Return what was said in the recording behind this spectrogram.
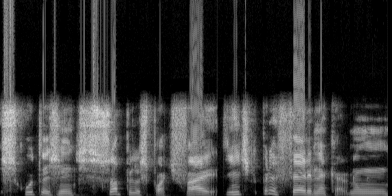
escuta a gente só pelo Spotify, tem gente que prefere, né, cara? Não,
